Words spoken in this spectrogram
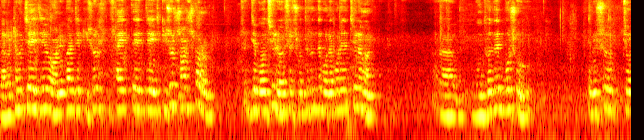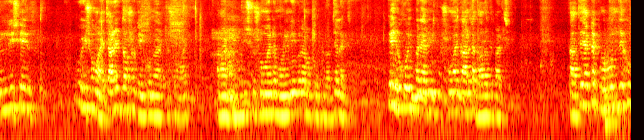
ব্যাপারটা হচ্ছে এই যে অনির্বাণ যে কিশোর সাহিত্যের যে এই যে কিশোর সংস্করণ যে বলছিল সে শুনতে শুনতে মনে পড়ে যাচ্ছিল আমার। বুদ্ধদেব বসু উনিশশো চল্লিশের ওই সময়, চারের দশকে কোনো একটা সময়, আমার নির্দিষ্ট সময়টা মনে নেই বলে আমার খুব লজ্জা লাগছে। এই হোক ওই মানে আমি সময় কালটা ধরাতে পারছি তাতে একটা প্রবন্ধে খুব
